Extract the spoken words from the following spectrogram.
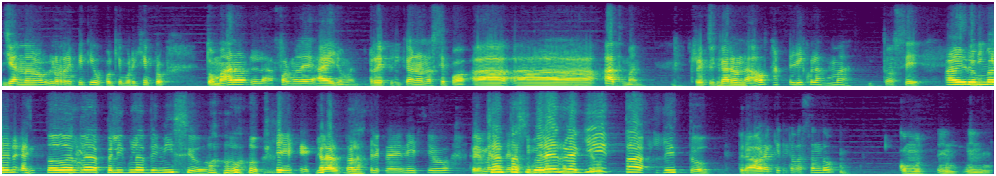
Ya no lo repetido, porque por ejemplo, tomaron la forma de Iron Man, replicaron, no sé, a, a Ant-Man, replicaron Sí. a otras películas más. Entonces, Iron Man que- es todas las películas de inicio. claro, todas las películas de inicio, pero Chanta superhéroe aquí, está, listo. Pero ahora, ¿qué está pasando? Como, en- en-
